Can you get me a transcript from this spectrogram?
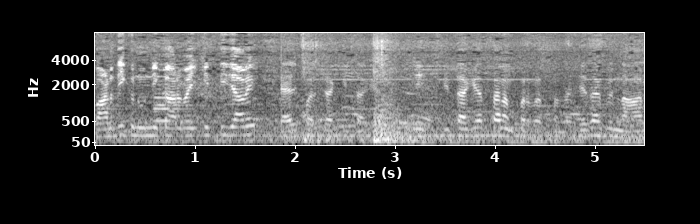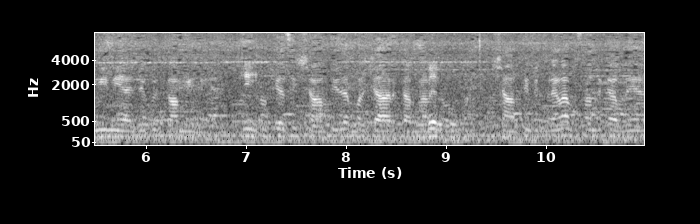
ਬਣਦੀ ਕਾਨੂੰਨੀ ਕਾਰਵਾਈ ਕੀਤੀ ਜਾਵੇ। ਜਾਇਜ਼ ਪਰਚਾ ਕੀਤਾ ਗਿਆ। ਕੀਤਾ ਗਿਆ ਧਰਮ ਪਰਿਵਰਤਨ ਦਾ ਜਿਹਦਾ ਕੋਈ ਨਾਮ ਹੀ ਨਹੀਂ ਹੈ ਜੇ ਕੋਈ ਕੰਮ ਹੀ ਨਹੀਂ ਹੈ। ਕਿਉਂਕਿ ਅਸੀਂ ਸ਼ਾਂਤੀ ਦਾ ਪ੍ਰਚਾਰ ਕਰਨਾ ਸ਼ਾਂਤੀ ਵਿੱਚ ਰਹਿਣਾ ਪਸੰਦ ਕਰਦੇ ਹਾਂ।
